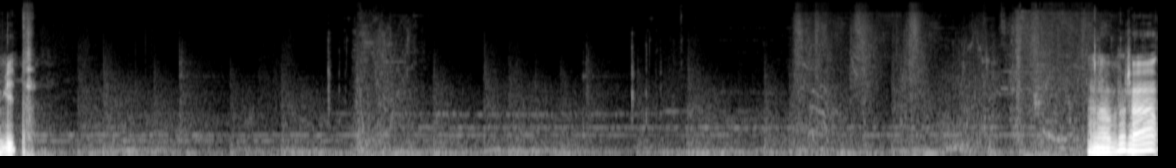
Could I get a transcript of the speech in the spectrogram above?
Git. Dobra.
